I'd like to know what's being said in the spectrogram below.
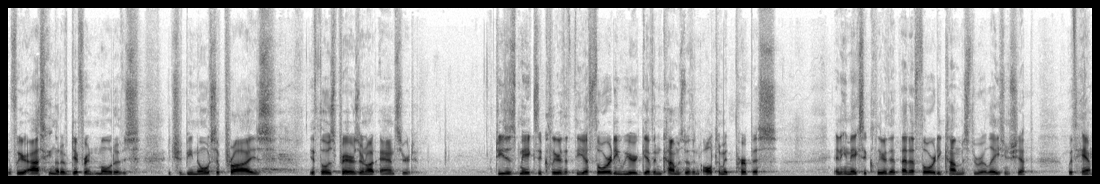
if we are asking out of different motives, it should be no surprise if those prayers are not answered. Jesus makes it clear that the authority we are given comes with an ultimate purpose, and he makes it clear that that authority comes through relationship with him.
